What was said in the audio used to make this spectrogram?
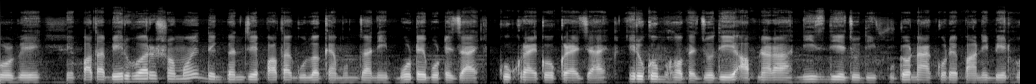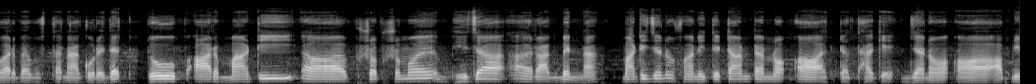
করবে। পাতা বের হওয়ার সময় দেখবেন যে পাতাগুলো কেমন জানি বোটে বোটে যায়, কোকড়ায় কোকড়ায় যায়। এরকম হবে, যদি আপনারা নিচ দিয়ে যদি ফুটো না করে পানি বের হওয়ার ব্যবস্থা না করে দেন। তো আর মাটি সবসময় ভেজা রাখবেন না। মাটি যেন পানিতে টান টান একটা থাকে, যেন আপনি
